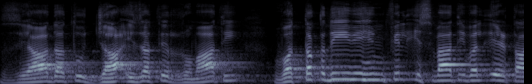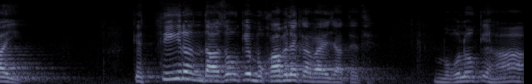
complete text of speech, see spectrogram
زیادہ تو جائزت رماتی و تقدیم فل اسباتی ولعطائی کہ تیر اندازوں کے مقابلے کروائے جاتے تھے۔ مغلوں کے ہاں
